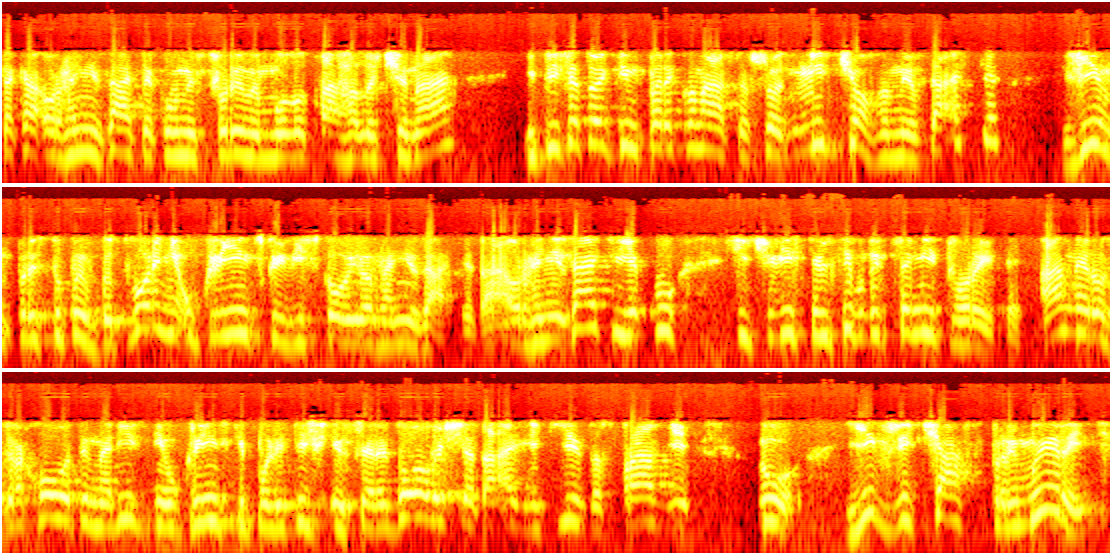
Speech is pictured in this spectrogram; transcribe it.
така організація, яку вони створили Молода Галичина. І після того, як він переконався, що нічого не вдасться, він приступив до творення української військової організації, та організації, яку січові стрільці будуть самі творити, а не розраховувати на різні українські політичні середовища, та які насправді ну їх вже час примирить,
